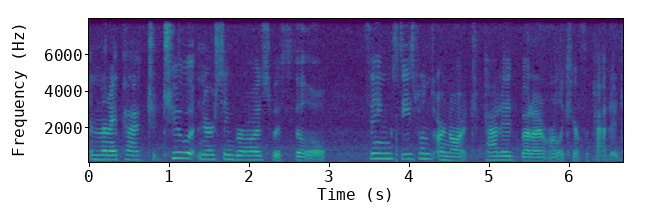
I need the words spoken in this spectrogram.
And then I packed two nursing bras with the little things. These ones are not padded, but I don't really care for padded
